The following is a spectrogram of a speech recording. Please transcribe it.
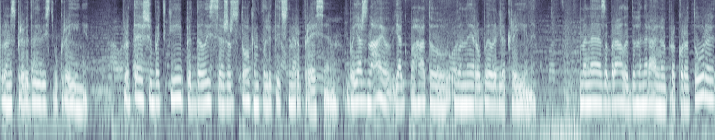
про несправедливість в Україні, про те, що батьки піддалися жорстоким політичним репресіям, бо я ж знаю, як багато вони робили для країни. Мене забрали до Генеральної прокуратури,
